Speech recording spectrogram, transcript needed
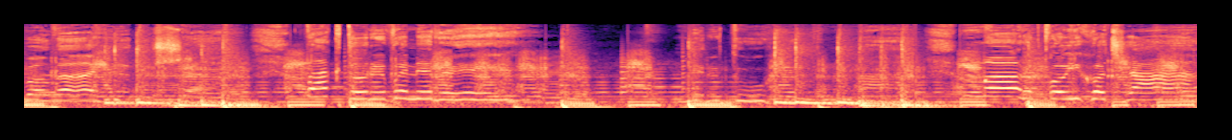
Волає душа, фактори виміри, міри дуги нема, море в твоїх очах,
